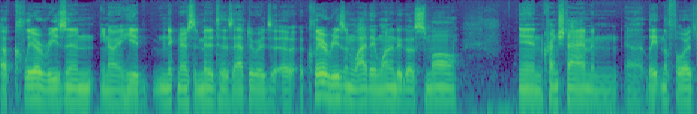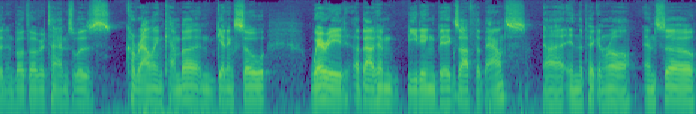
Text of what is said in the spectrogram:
a clear reason. You know, he had, Nick Nurse admitted to this afterwards. A, a, clear reason why they wanted to go small in crunch time and uh, late in the fourth and in both overtimes was corralling Kemba and getting so worried about him beating bigs off the bounce uh, in the pick and roll. And so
